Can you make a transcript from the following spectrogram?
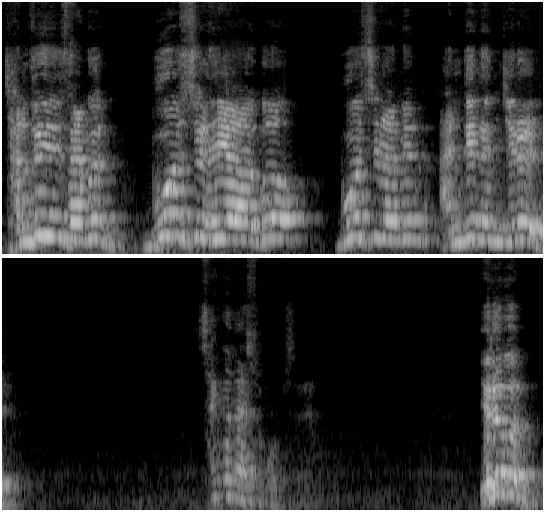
잠들어 있는 사람은 무엇을 해야 하고 무엇을 하면 안 되는지를 생각할 수가 없어요. 여러분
